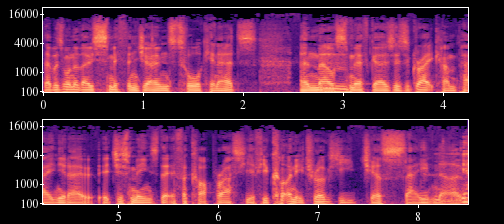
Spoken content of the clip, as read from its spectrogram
there was one of those Smith and Jones talking heads. And Mel mm. Smith goes, "It's a great campaign. You know, it just means that if a copper asks you if you've got any drugs, you just say no."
